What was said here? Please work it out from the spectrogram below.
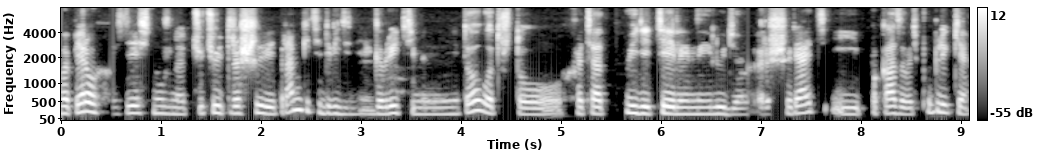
Во-первых, здесь нужно чуть-чуть расширить рамки телевидения и говорить именно не то, вот, что хотят видеть те или иные люди, расширять и показывать публике,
